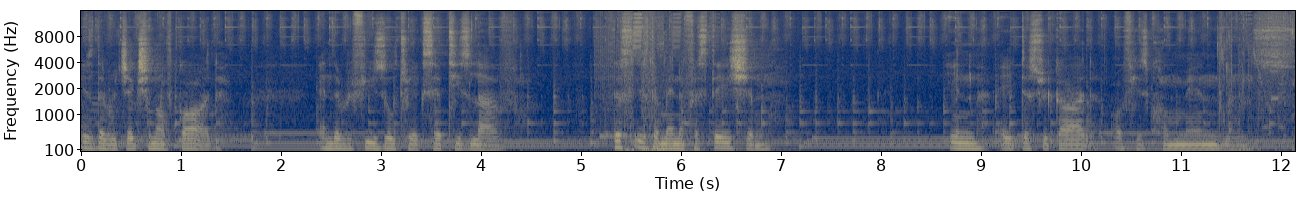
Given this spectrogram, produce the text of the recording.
is the rejection of God and the refusal to accept His love. This is the manifestation in a disregard of His commandments,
